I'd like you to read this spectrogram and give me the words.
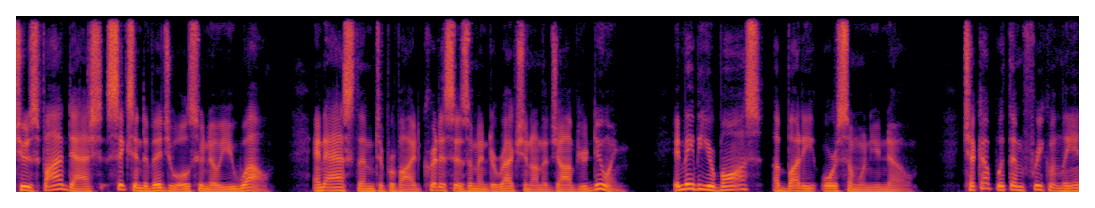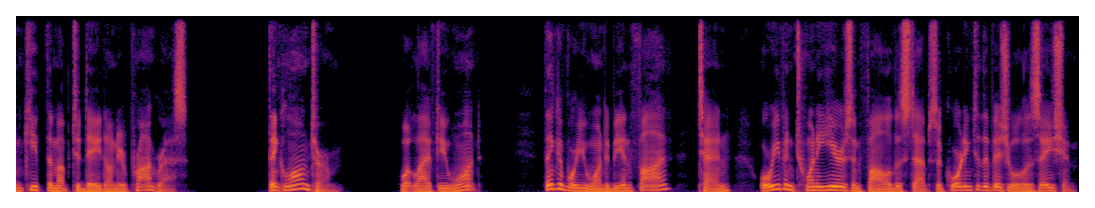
Choose 5-6 individuals who know you well and ask them to provide criticism and direction on the job you're doing. It may be your boss, a buddy, or someone you know. Check up with them frequently and keep them up to date on your progress. Think long term. What life do you want? Think of where you want to be in 5, 10, or even 20 years and follow the steps according to the visualization.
